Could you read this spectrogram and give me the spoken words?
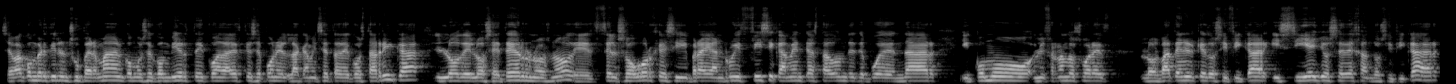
se va a convertir en Superman, como se convierte cada vez que se pone la camiseta de Costa Rica, lo de los eternos, ¿no? De Celso Borges y Brian Ruiz, físicamente hasta dónde te pueden dar y cómo Luis Fernando Suárez los va a tener que dosificar y si ellos se dejan dosificar.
